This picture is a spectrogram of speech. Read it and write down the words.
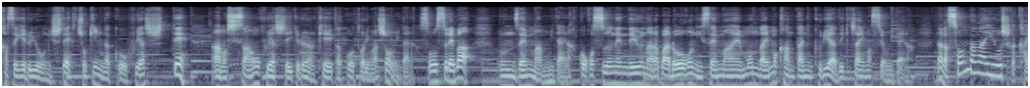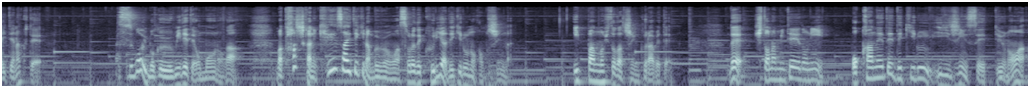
稼げるようにして、貯金額を増やして、あの資産を増やしていけるような計画を取りましょう、みたいな。そうすれば、うん千万みたいな。ここ数年で言うならば、老後2000万円問題も簡単にクリアできちゃいますよ、みたいな。なんかそんな内容しか書いてなくて、すごい僕見てて思うのが、まあ確かに経済的な部分はそれでクリアできるのかもしれない。一般の人たちに比べて。で、人並み程度にお金でできるいい人生っていうのは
